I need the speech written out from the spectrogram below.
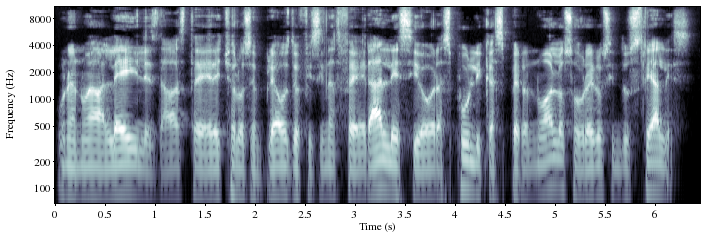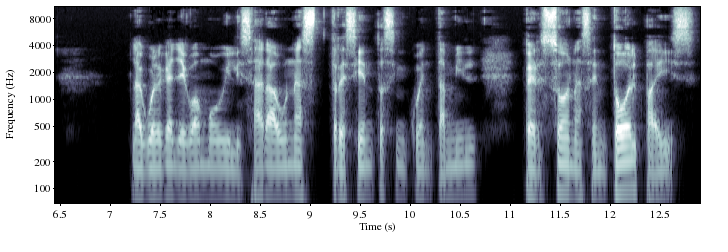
Una nueva ley les daba este derecho a los empleados de oficinas federales y obras públicas, pero no a los obreros industriales. La huelga llegó a movilizar a unas cincuenta mil personas en todo el país,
